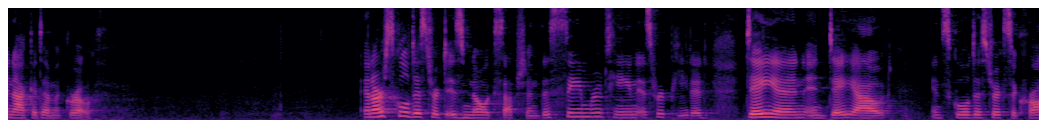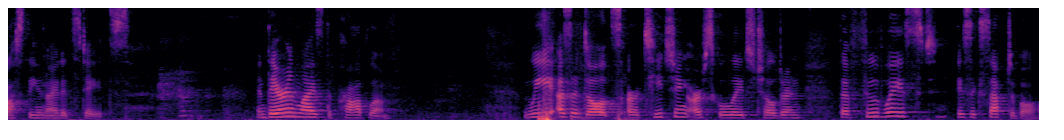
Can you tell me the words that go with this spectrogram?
and academic growth. And our school district is no exception. This same routine is repeated day in and day out in school districts across the United States. And therein lies the problem. We as adults are teaching our school age children that food waste is acceptable.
